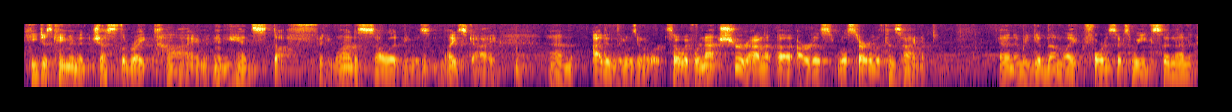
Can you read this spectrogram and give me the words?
he just came in at just the right time and he had stuff and he wanted to sell it and he was a nice guy and I didn't think it was going to work. So if we're not sure on uh, artists, we'll start them with consignment. And then we give them like four to six weeks and then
